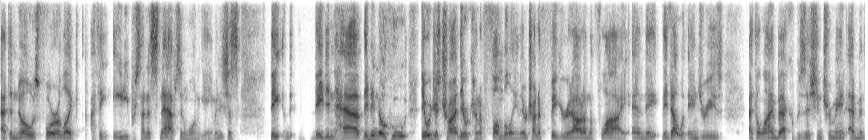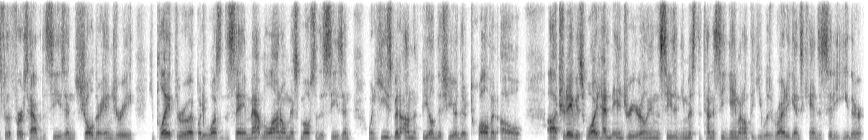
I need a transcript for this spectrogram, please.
at the nose for like I think 80% of snaps in one game. And it's just they they didn't have they didn't know who they were just trying they were kind of fumbling they were trying to figure it out on the fly and they they dealt with injuries at the linebacker position Tremaine Edmonds for the first half of the season shoulder injury he played through it but he wasn't the same Matt Milano missed most of the season when he's been on the field this year they're 12 and 0 uh, Tre'Davious White had an injury early in the season. He missed the Tennessee game. I don't think he was right against Kansas City either.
